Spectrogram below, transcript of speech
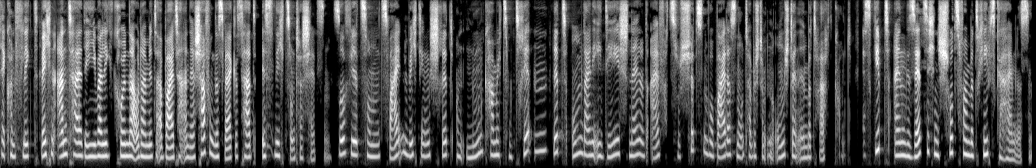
der Konflikt, welchen Anteil der jeweilige Gründer oder Mitarbeiter an der Schaffung des Werkes hat, ist nicht zu unterschätzen. So viel zum zweiten wichtigen Schritt. Und nun komme ich zum dritten Schritt, um deine Idee schnell und einfach zu schützen, wobei das nur unter bestimmten Umständen in Betracht kommt. Es gibt einen gesetzlichen Schutz von Betriebsgeheimnissen.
